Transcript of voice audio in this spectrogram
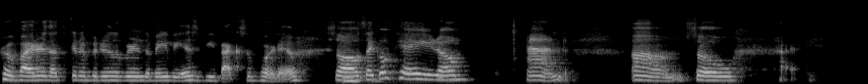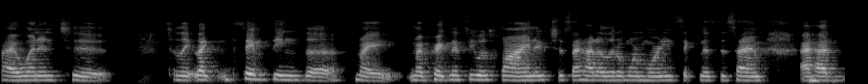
provider that's going to be delivering the baby is VBAC supportive? So I was like, okay, you know, and um, so I, I went into to like, like same thing. The my my pregnancy was fine. It's just I had a little more morning sickness this time. I had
